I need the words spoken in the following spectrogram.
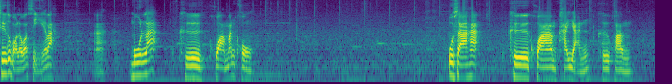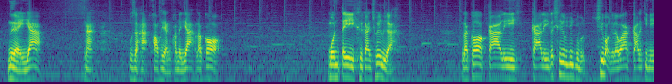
ชื่อก็บอกแล้วว่าสีใช่ปะอ่ามูลละคือความมั่นคง อุตสาหะคือความขยันคือความเหนื่อยยากนะอุตสาหะความขยันความเหนื่อยยาก แล้วก็ มนตรีคือการช่วยเหลือ แล้วก็กาลีกาลีก็ชื่ออยู่ชื่อบอกอยู่แล้วว่า กาลกินี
